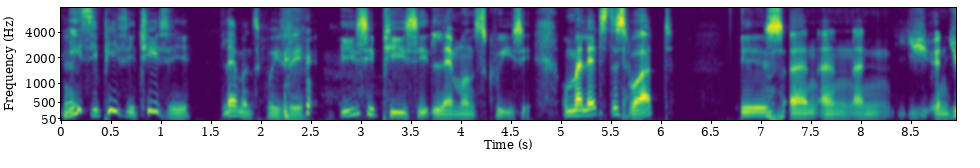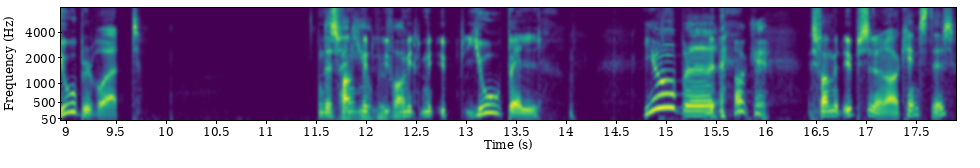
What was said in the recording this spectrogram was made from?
Ja. Easy peasy cheesy. Lemon squeezy. Easy peasy lemon squeezy. Und mein letztes Wort ist ein, ein, ein, ein Jubelwort. Und das Ein fängt mit, mit, mit Jubel. Jubel. Okay. Das fängt mit Y an. Kennst du das?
